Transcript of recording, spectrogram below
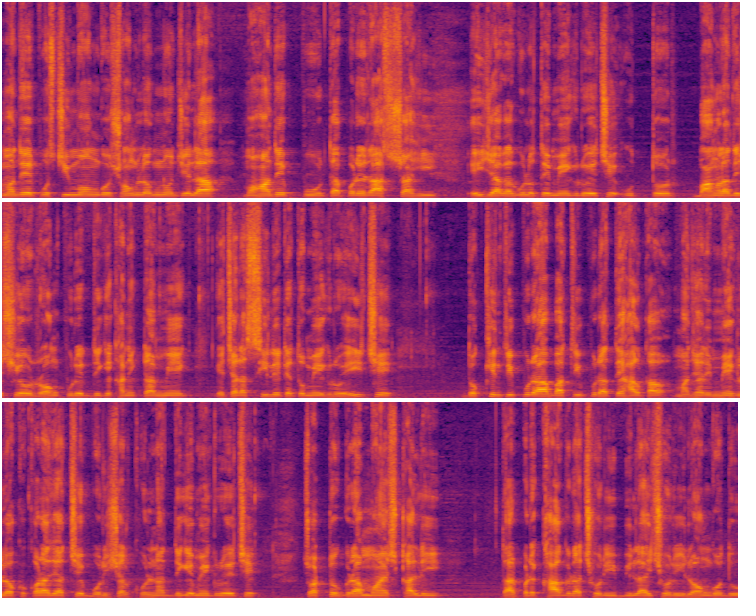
আমাদের পশ্চিমবঙ্গ, সংলগ্ন জেলা মহাদেবপুর, তারপরে রাজশাহী, এই জায়গাগুলোতে মেঘ রয়েছে। উত্তর বাংলাদেশেও রংপুরের দিকে খানিকটা মেঘ, এছাড়া সিলেটে তো মেঘ রয়েইছে। দক্ষিণ ত্রিপুরা বা ত্রিপুরাতে হালকা মাঝারি মেঘ লক্ষ্য করা যাচ্ছে। বরিশাল, খুলনার দিকে মেঘ রয়েছে। চট্টগ্রাম, মহেশখালী, তারপরে খাগড়াছড়ি, বিলাইছড়ি লঙ্গদু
